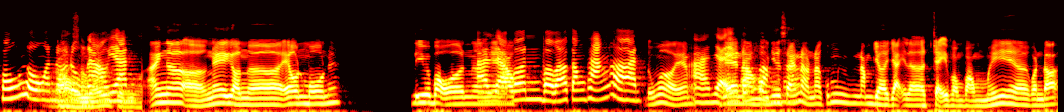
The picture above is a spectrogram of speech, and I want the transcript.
Phú luôn anh ở Ờ, đường nào vậy anh? Anh ở ngay gần uh, Eon Mall ấy đi bộ ờ, à nghe là nào- bên bờ bao Tân Thắng hả anh. Đúng rồi em. À, dạ, Nghe em nào hầu gần như đó. sáng nào nó cũng 5 giờ dậy là chạy vòng vòng mấy ờ, quanh đó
